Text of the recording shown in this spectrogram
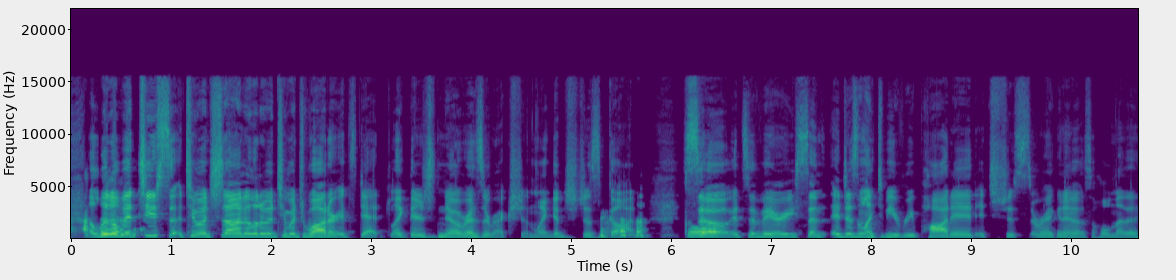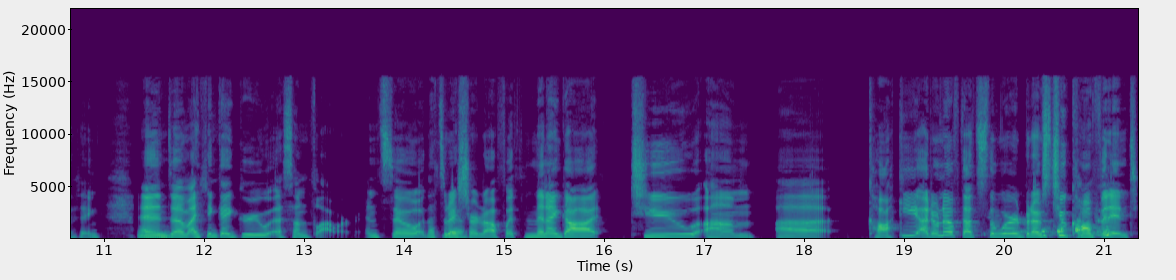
a little bit too too much sun, a little bit too much water, it's dead. Like there's no resurrection. Like it's just gone. cool. So it's a very sen- it doesn't like to be repotted. It's just oregano is a whole nother thing. Mm. And um, I think I grew a sunflower, and so that's what yeah. I started off with. And then I got two um uh cocky. I don't know if that's the word, but I was too confident.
